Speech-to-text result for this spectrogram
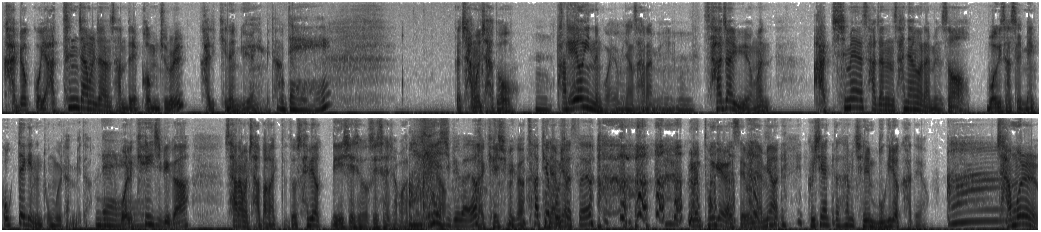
가볍고 얕은 잠을 자는 사람들의 범주를 가리키는 유형입니다. 네. 그러니까 잠을 자도 음, 밤- 깨어 있는 거예요, 그냥 사람이. 음. 사자 유형은 아침에 사자는 사냥을 하면서 먹이사슬 맨 꼭대기 있는 동물이랍니다. 네. 원래 KGB가 사람을 잡아갈 때도 새벽 4시에서 6시에 잡아가는 거예요. KGB 가요? 네, KGB가. 잡혀보셨어요? 그런 통계가 있어요. 왜냐하면 그 시간대 사람이 제일 무기력하대요. 아. 잠을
